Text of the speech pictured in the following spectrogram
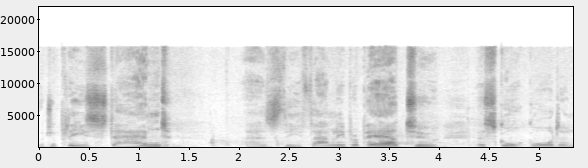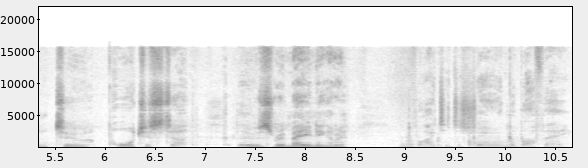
Would you please stand as the family prepare to escort Gordon to Portchester? Those remaining are invited to share in the buffet.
